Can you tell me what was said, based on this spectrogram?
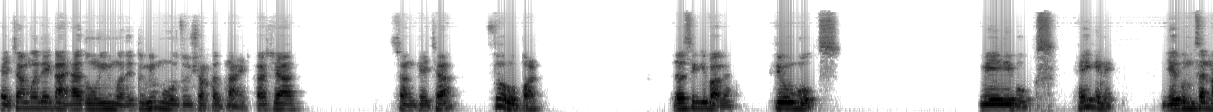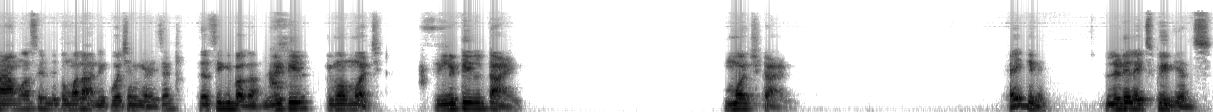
ह्याच्यामध्ये काय ह्या दोन्हीमध्ये तुम्ही मोजू शकत नाही कशा? संख्येच्या स्वरूपात. जसे की बघा फ्यू बुक्स मेनी बुक्स हे की नाही? जे तुमचं नाम असेल ते तुम्हाला अनेक वचन घ्यायचं. जसे की बघा लिटिल किंवा much little time much time है की नाही? लिटिल एक्सपिरियन्स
